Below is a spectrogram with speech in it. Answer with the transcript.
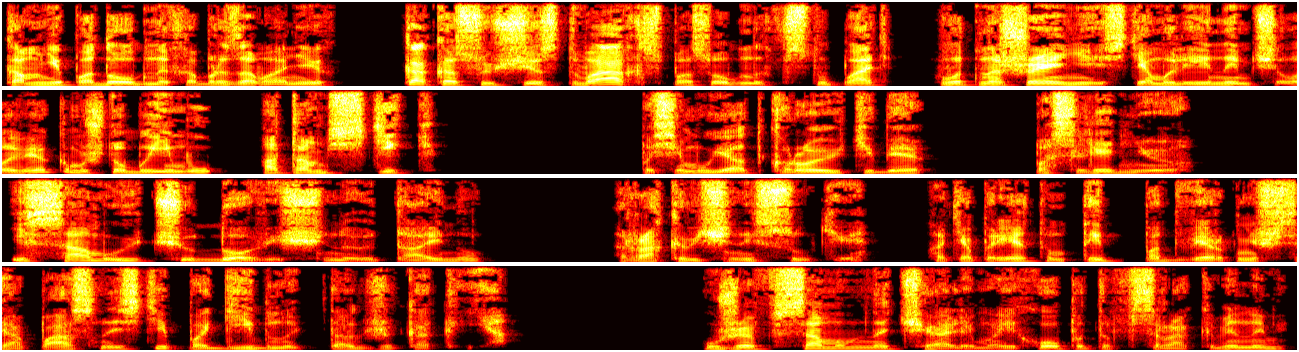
камнеподобных образованиях как о существах, способных вступать в отношения с тем или иным человеком, чтобы ему отомстить. Посему я открою тебе последнюю и самую чудовищную тайну раковичной сути, хотя при этом ты подвергнешься опасности погибнуть так же, как я. Уже в самом начале моих опытов с раковинами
